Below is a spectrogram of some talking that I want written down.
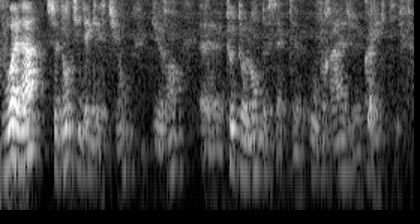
Voilà ce dont il est question durant, euh, tout au long de cet ouvrage collectif.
